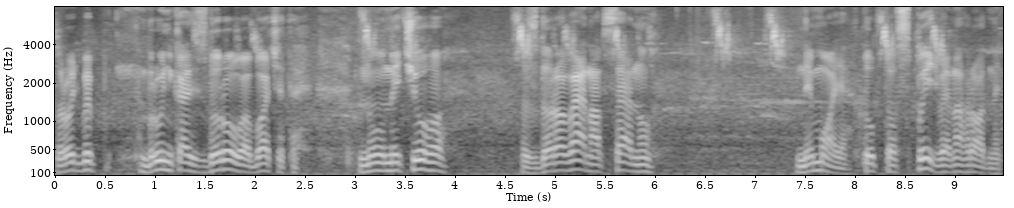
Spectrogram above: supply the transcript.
Вроді би брунька здорова, бачите. Ну нічого, здоровена, все, ну немає. Тобто спить виноградник.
